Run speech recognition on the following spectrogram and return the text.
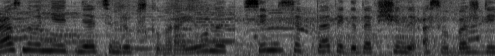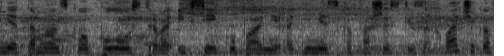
Празднование Дня Темрюкского района, 75-й годовщины освобождения Таманского полуострова и всей Кубани от немецко-фашистских захватчиков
